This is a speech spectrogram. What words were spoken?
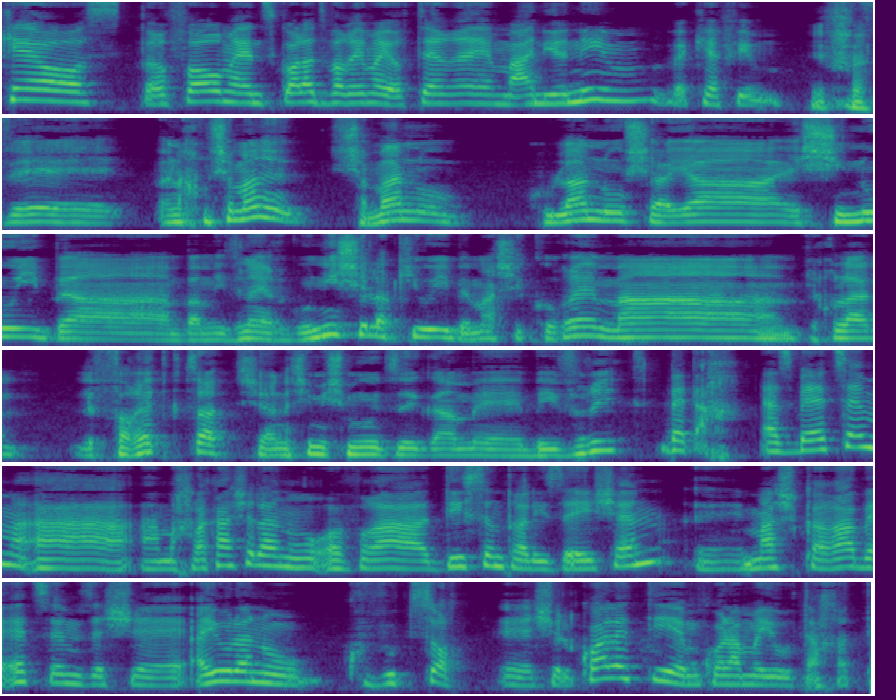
chaos performance כל הדברים היותר מעניינים וכיפים. יפה. ואנחנו שמענו שמענו כולנו שהיה שינוי במבנה הארגוני של ה-QE במה שקורה מה יכולה לפרט קצת שאנשים ישמעו את זה גם uh, בעברית? בטח. אז בעצם המחלקה שלנו עברה decentralization uh, מה שקרה בעצם זה שהיו לנו קבוצות uh, של quality הם כולם היו תחת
